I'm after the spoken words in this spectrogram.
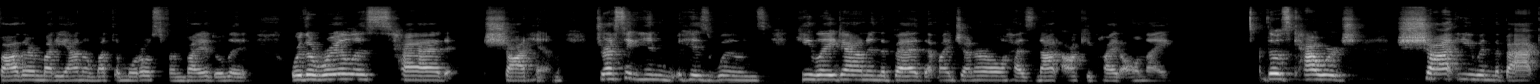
Father Mariano Matamoros from Valladolid, where the royalists had shot him. Dressing him his wounds, he lay down in the bed that my general has not occupied all night. Those cowards shot you in the back.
